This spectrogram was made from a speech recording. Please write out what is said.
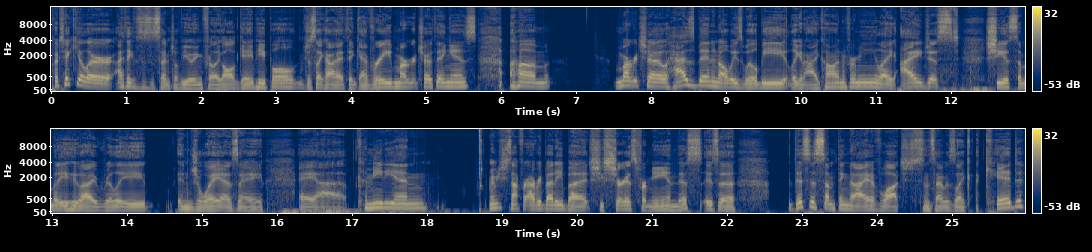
particular. I think this is essential viewing for like all gay people, just like how I think every Margaret Cho thing is. Um, Margaret Cho has been and always will be like an icon for me. Like I just she is somebody who I really enjoy as a a uh, comedian. Maybe she's not for everybody, but she sure is for me. And this is a this is something that I have watched since I was like a kid,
